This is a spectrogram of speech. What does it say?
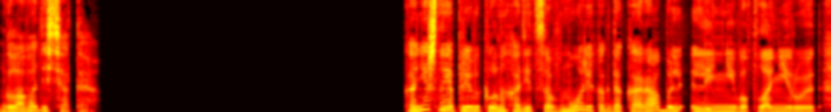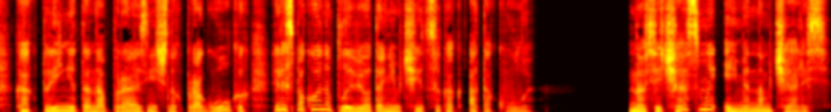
Глава десятая. Конечно, я привыкла находиться в море, когда корабль лениво фланирует, как принято на праздничных прогулках или спокойно плывет, а не мчится, как от акулы. Но сейчас мы именно мчались.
